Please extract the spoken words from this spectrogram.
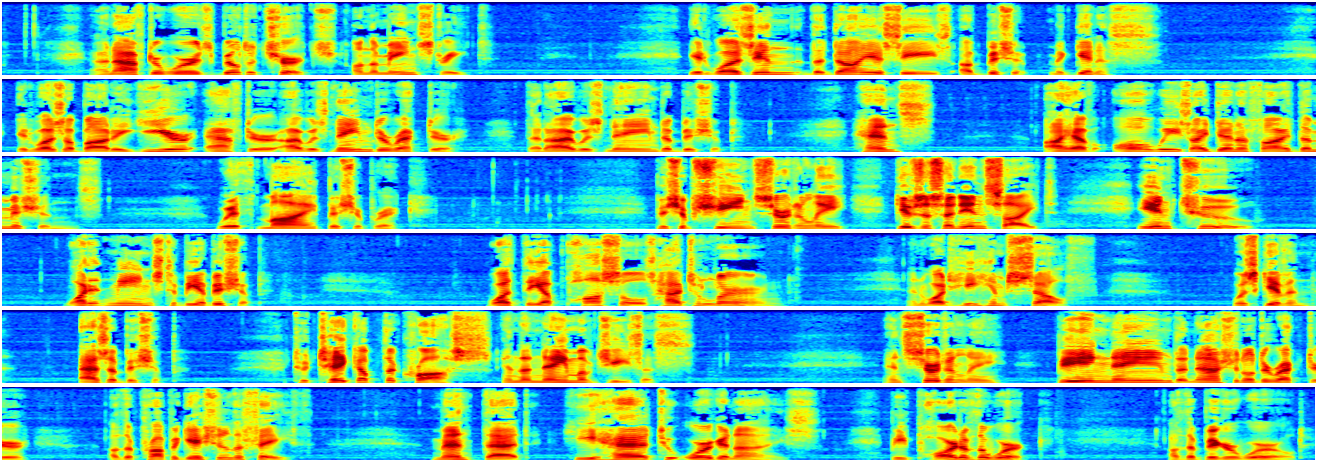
and afterwards built a church on the main street. It was in the diocese of Bishop McGinnis. It was about a year after I was named director that I was named a bishop. Hence, I have always identified the missions with my bishopric. Bishop Sheen certainly gives us an insight into what it means to be a bishop, what the apostles had to learn, and what he himself was given as a bishop to take up the cross in the name of Jesus. And certainly, being named the national director of the propagation of the faith meant that he had to organize, be part of the work of the bigger world.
